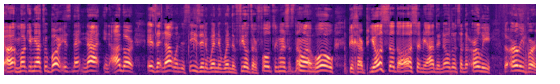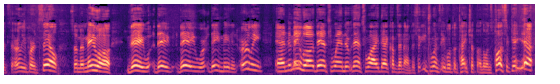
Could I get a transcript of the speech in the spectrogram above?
uh, Makim Yatfubar. Is that not in Adar? Is that not when the season, when the, when the fields are full? So Gemara says, no, oh, no, those are the early the early birds, the early bird sale. So Memela, they they they were they made it early, and Memela, that's when that's why that comes out under. So each one's able to touch up the other one's pasuk. Yeah, yeah.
